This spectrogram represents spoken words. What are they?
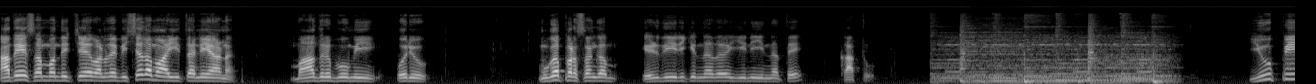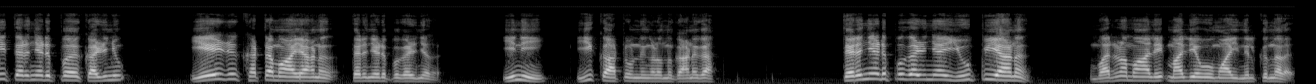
അതേ സംബന്ധിച്ച് വളരെ വിശദമായി തന്നെയാണ് മാതൃഭൂമി ഒരു മുഖപ്രസംഗം എഴുതിയിരിക്കുന്നത് ഇനി ഇന്നത്തെ കാർട്ടൂൺ. യു പി തെരഞ്ഞെടുപ്പ് കഴിഞ്ഞു. ഏഴ് ഘട്ടമായാണ് തെരഞ്ഞെടുപ്പ് കഴിഞ്ഞത്. ഇനി ഈ കാർട്ടൂൺ നിങ്ങളൊന്ന് കാണുക. തെരഞ്ഞെടുപ്പ് കഴിഞ്ഞ യു പിയാണ് വർണമാലി മാല്യവുമായി നിൽക്കുന്നത്.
